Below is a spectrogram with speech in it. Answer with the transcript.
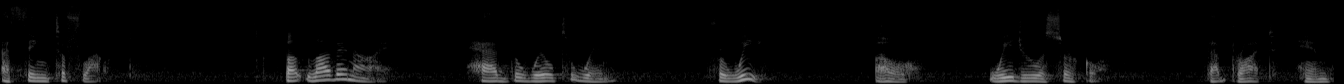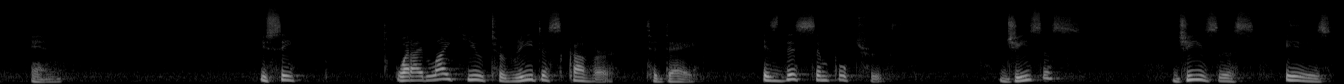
a thing to flout. But love and I had the will to win for we, oh, we drew a circle that brought him in. You see, what I'd like you to rediscover today is this simple truth Jesus, Jesus is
